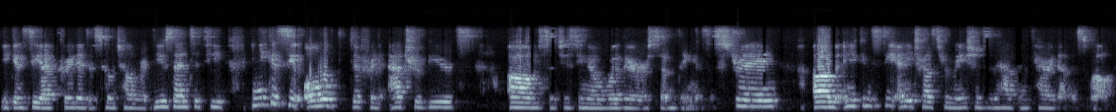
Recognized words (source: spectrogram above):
You can see I've created this hotel reviews entity. And you can see all of the different attributes, um, such as, you know, whether something is a string. Um, and you can see any transformations that have been carried out as well.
